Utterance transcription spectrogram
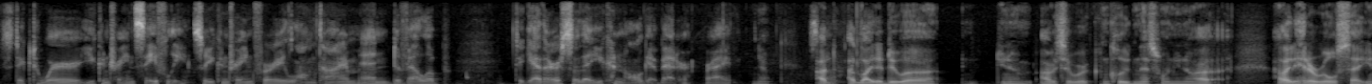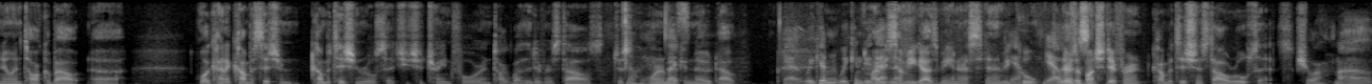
stick to where you can train safely, so you can train for a long time and develop together, so that you can all get better. Right? Yeah. So- I'd I'd like to do a, you know, obviously we're concluding this one. You know, I I like to hit a rule set. You know, and talk about uh, what kind of competition competition rule sets you should train for, and talk about the different styles. Just Oh, yeah, want to make a note out. Yeah, we can we can do Might that. be some of you guys be interested in. That'd be Yeah. cool. Yeah, There's a bunch of different competition style rule sets. Sure. Uh,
